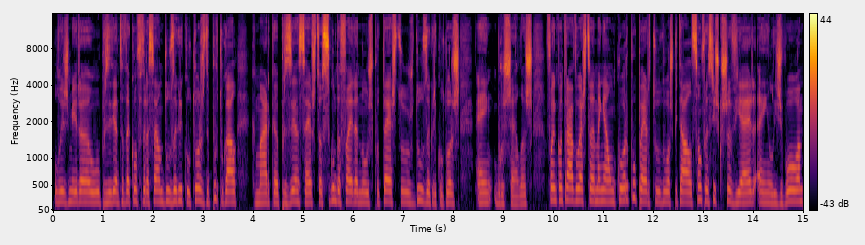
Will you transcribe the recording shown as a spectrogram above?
Luís Mira, o presidente da Confederação dos Agricultores de Portugal, que marca presença esta segunda-feira nos protestos dos agricultores em Bruxelas. Foi encontrado esta manhã um corpo perto do Hospital São Francisco Xavier, em Lisboa.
